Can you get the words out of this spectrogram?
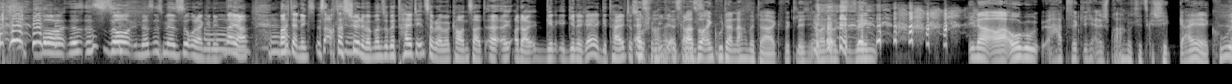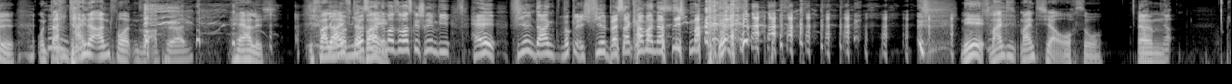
boah, das ist so, das ist mir so unangenehm. Naja, macht ja nichts. Ist auch das Schöne, wenn man so geteilte Instagram-Accounts hat, äh, äh, oder ge generell geteilte es Social war, Media es war so ein guter Nachmittag, wirklich. Immer nur zu sehen. Ina Aogo hat wirklich eine Sprachnotiz geschickt. Geil, cool. Und dann deine Antworten so abhören. Herrlich. Ich war Ja, live Mirsa dabei. hat immer sowas geschrieben wie, hey, vielen Dank, wirklich, viel besser kann man das nicht machen. nee, meinte ich, meinte ich ja auch so. ähm, ja.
